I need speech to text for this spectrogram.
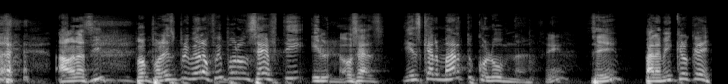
Ahora sí. Por, eso primero fui por un safety. Y, o sea, tienes que armar tu columna. Sí. Sí. Para mí creo que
